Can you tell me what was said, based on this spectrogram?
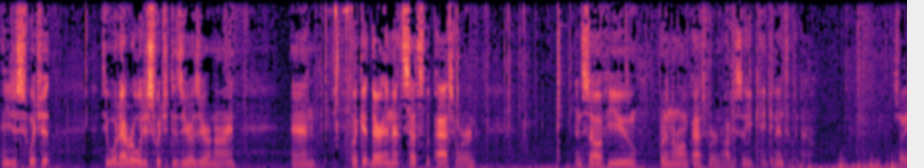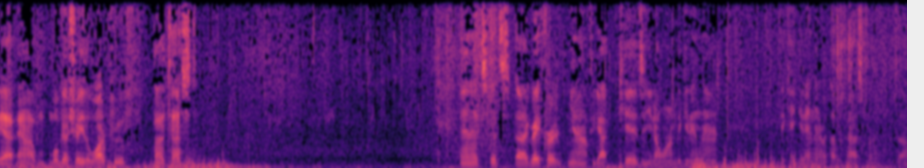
And you just switch it to whatever, we'll just switch it to 009 and click it there and that sets the password. And so if you put in the wrong password, obviously you can't get into it now. So yeah, uh, we'll go show you the waterproof uh, test. And it's it's uh, great for you know if you got kids and you don't want them to get in there, they can't get in there without the password. So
